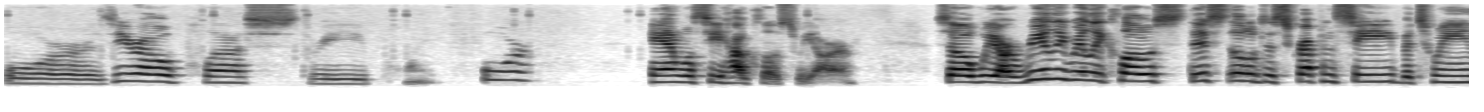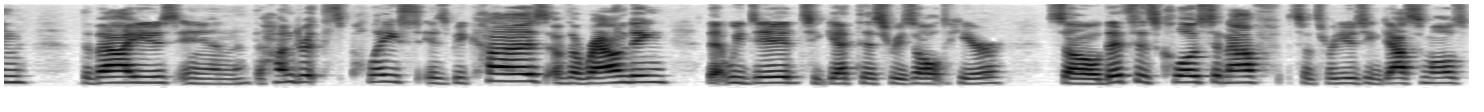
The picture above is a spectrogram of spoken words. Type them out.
four zero plus 3.4 and we'll see how close we are. So we are really, really close. This little discrepancy between the values in the hundredths place is because of the rounding that we did to get this result here. So this is close enough since we're using decimals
